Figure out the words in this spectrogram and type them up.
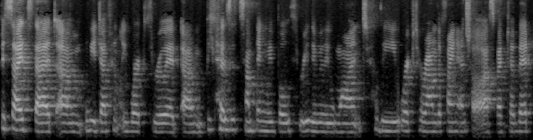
besides that, um, we definitely worked through it um, because it's something we both really, really want. We worked around the financial aspect of it.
